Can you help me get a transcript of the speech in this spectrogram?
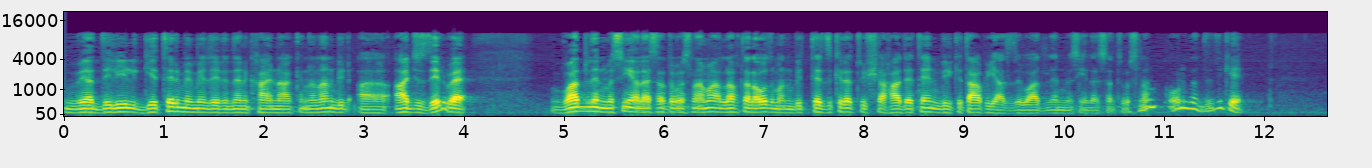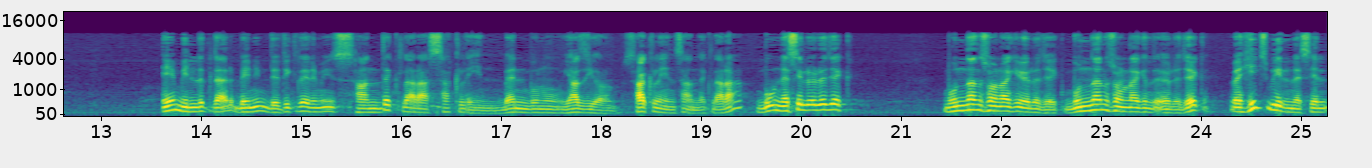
veya delil getirmemelerinden kaynaklanan bir a, acizdir ve Vadilen Mesih Aleyhisselatü Vesselam'a allah Teala o zaman bir tezkiretü şehadeten bir kitap yazdı Vadilen Mesih Aleyhisselatü Vesselam. Orada dedi ki Ey milletler benim dediklerimi sandıklara saklayın. Ben bunu yazıyorum. Saklayın sandıklara. Bu nesil ölecek. Bundan sonraki ölecek. Bundan sonraki de ölecek. Ve hiçbir nesil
